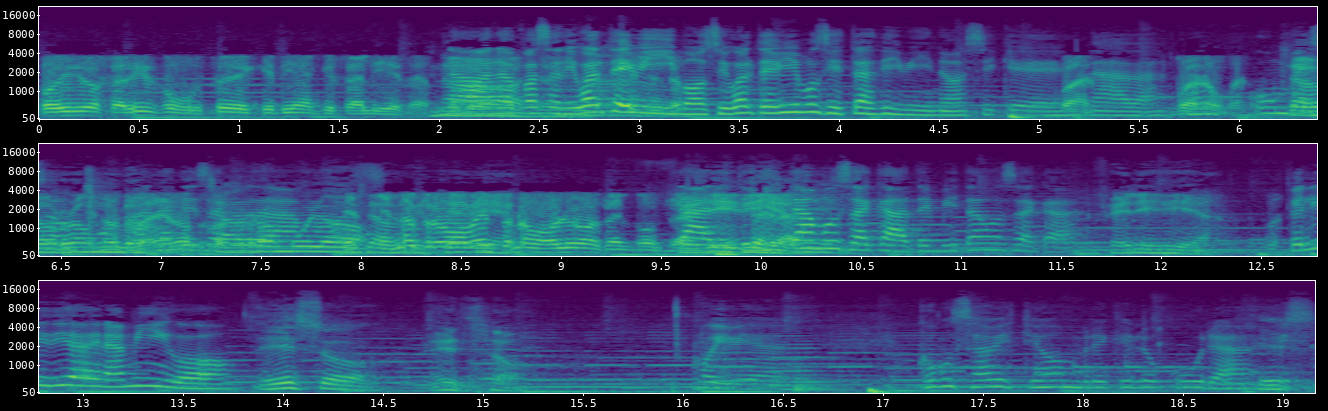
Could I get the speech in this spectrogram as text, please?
podido salir como ustedes querían que saliera. No, no, No, pasa, no, igual no, te no. vimos, igual te vimos y estás divino, así que Bueno, nada. bueno, un, bueno. un beso, Rómulo. En otro momento nos volvemos a encontrar. Dale, te invitamos acá, te invitamos acá. Feliz día. Feliz día del amigo. Eso. Eso. Muy bien. ¿Cómo sabe este hombre? Qué locura. Es-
